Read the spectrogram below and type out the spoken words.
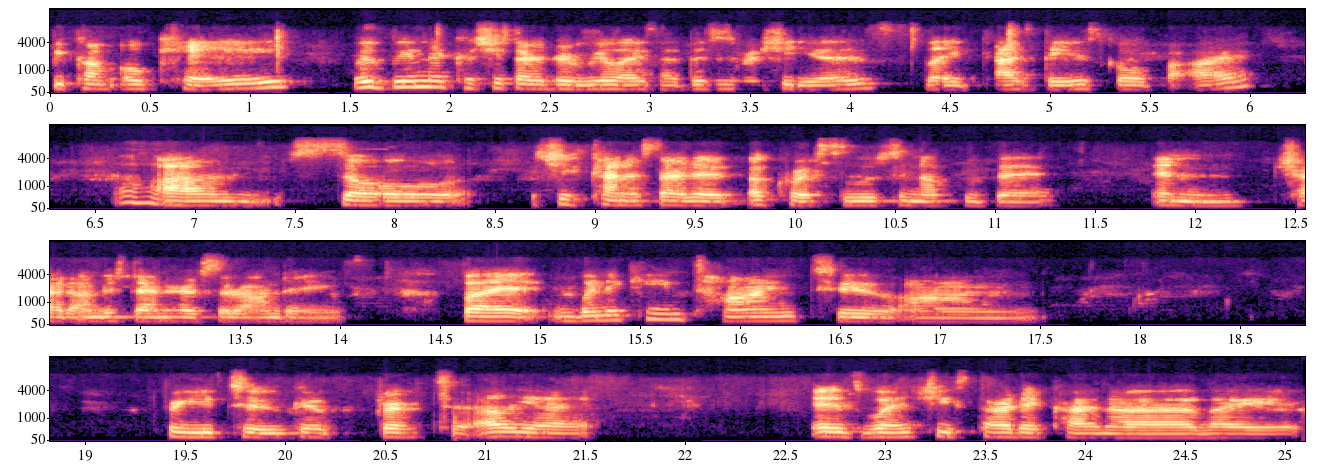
become okay with being there because she started to realize that this is where she is, like as days go by. Uh-huh. Um, so she kind of started, of course, to loosen up a bit and try to understand her surroundings. But when it came time to um, for you to give birth to Elliott, is when she started kind of like,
